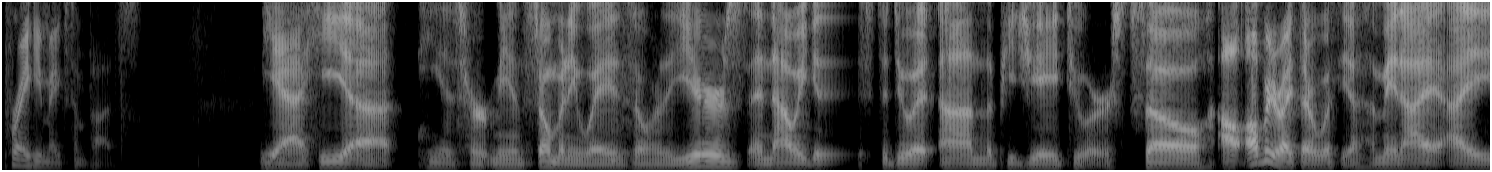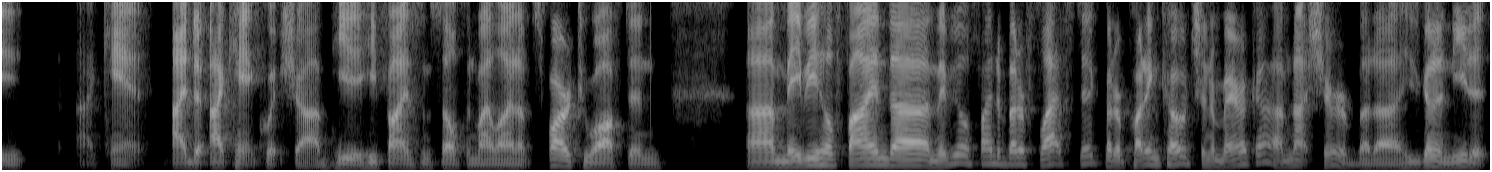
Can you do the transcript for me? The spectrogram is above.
pray he makes some putts. Yeah, he uh he has hurt me in so many ways over the years, and now he gets to do it on the PGA tour. So I'll, I'll be right there with you. I mean, I I I can't I, I can't quit Schwab. He he finds himself in my lineups far too often. Uh, maybe he'll find uh, maybe he'll find a better flat stick, better putting coach in America. I'm not sure, but uh, he's going to need it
